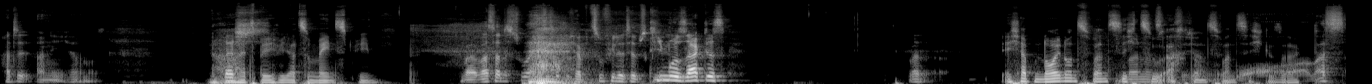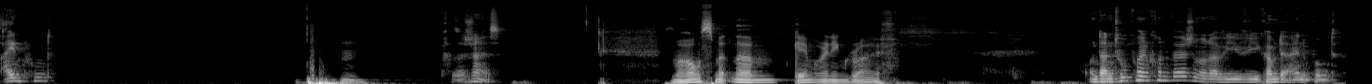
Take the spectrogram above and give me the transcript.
Hatte. Ah, nee, ich hatte was. Oh, Das- jetzt bin ich wieder zum Mainstream. Wa- Was hattest du als Tipp? Ich habe zu viele Tipps Timo sagt es, Was? Ich habe 29, zu 29, 28 Boah, gesagt. Was? Ein Punkt? Hm. Krasser Scheiß. Mahomes mit einem Game-Winning Drive. Und dann Two-Point-Conversion oder wie, wie kommt der eine Punkt?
